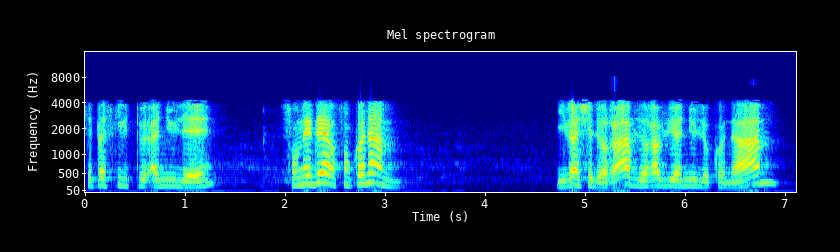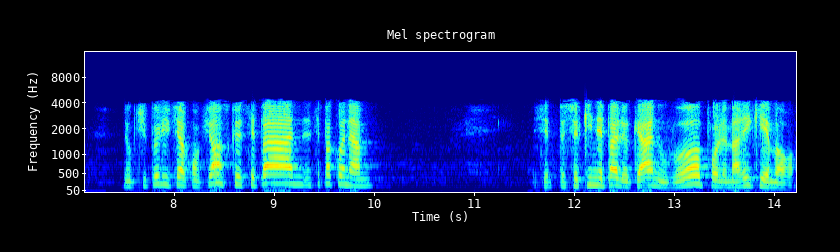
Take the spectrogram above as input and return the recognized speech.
c'est parce qu'il peut annuler son Eder, son Konam. Il va chez le Rav, le Rav lui annule le Konam, donc tu peux lui faire confiance que c'est pas, c'est pas Konam. Ce qui n'est pas le cas à nouveau pour le mari qui est mort.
